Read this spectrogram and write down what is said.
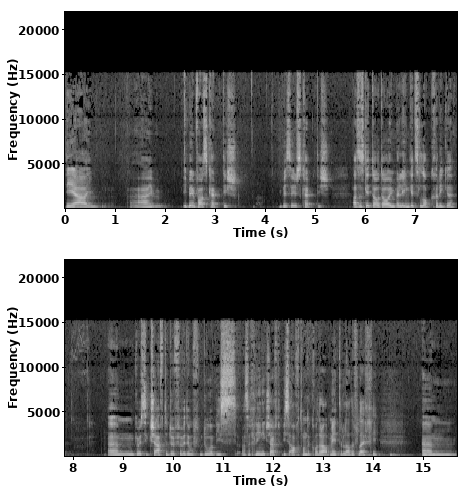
Ja, ich, äh, ich, ich bin fast skeptisch. Ich bin sehr skeptisch. Also es gibt auch hier in Berlin gibt's Lockerungen. Ähm, gewisse Geschäfte dürfen wieder auftun, bis, also kleine Geschäfte bis 800 Quadratmeter Ladefläche. Ähm,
